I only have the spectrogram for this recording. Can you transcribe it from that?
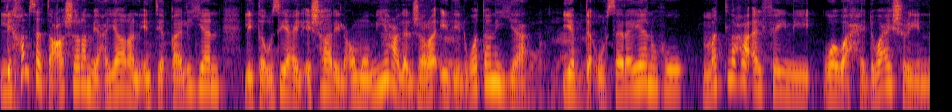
لخمسة عشر معيارا انتقاليا لتوزيع الإشهار العمومي على الجرائد الوطنية. يبدأ سريانه مطلع 2021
